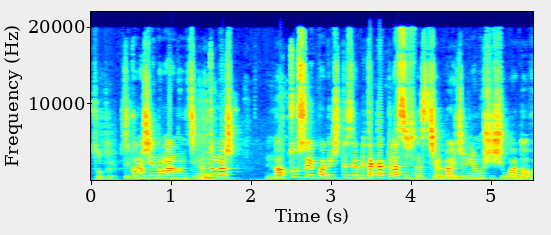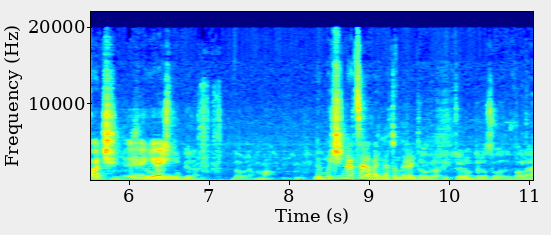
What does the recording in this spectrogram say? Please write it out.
Co to jest? Tylko masz jedną amunicję. No tu masz. No tu sobie podnieść, to jest jakby taka klasyczna strzelba, że nie musisz ładować y, Problem z jej. pobieraniem. Dobra, mam. No, musisz nacelować na tą broń. Dobra, i którą teraz wa- walę?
